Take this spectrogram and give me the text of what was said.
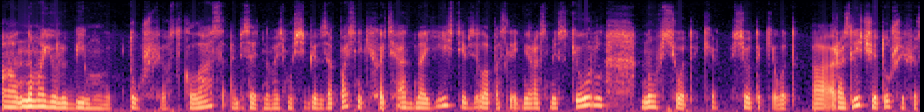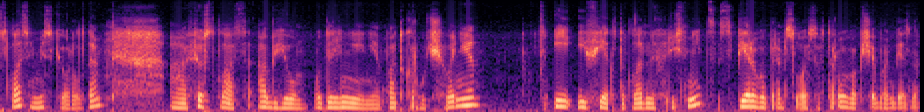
А на мою любимую тушь First Class обязательно возьму себе в запасники, хотя одна есть, я взяла последний раз Miss Curl, но все-таки, все-таки вот а, различие туши First Class и Miss Curl, да. А, First Class объем, удлинение, подкручивание, и эффект накладных ресниц с первого прям слоя, со второго вообще бомбезно.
